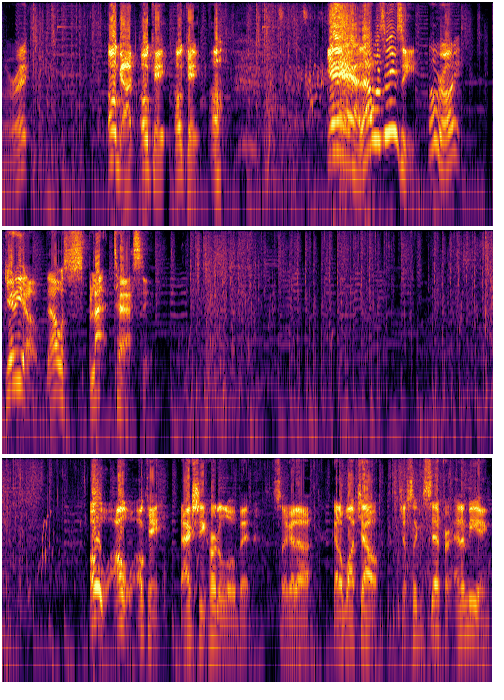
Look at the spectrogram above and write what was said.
Alright. Oh god, okay, okay. Oh. Yeah, that was easy! Alright. Giddy up, that was splat-tastic. Oh, oh, okay. That actually hurt a little bit. So I gotta gotta watch out. Just like you said for enemy ink.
